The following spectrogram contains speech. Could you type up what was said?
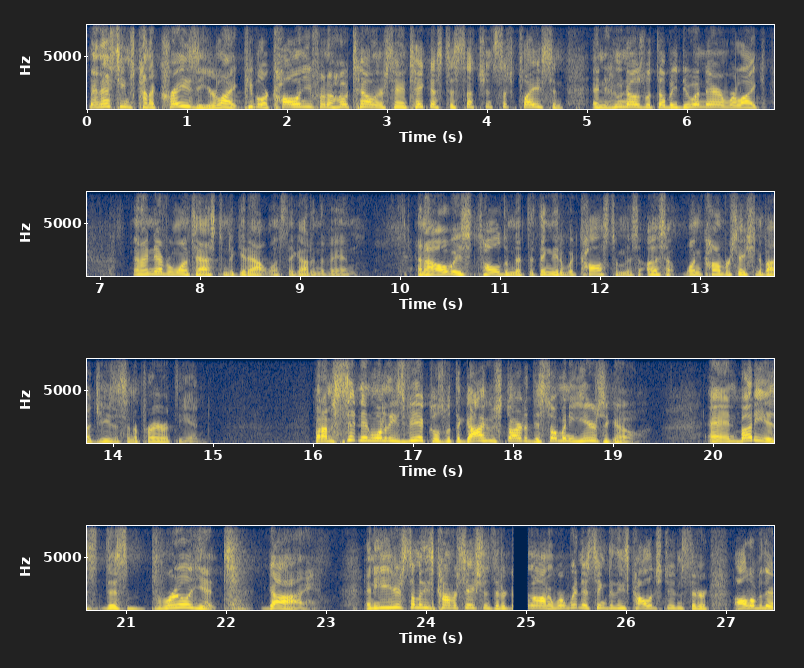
Man, that seems kind of crazy. You're like, people are calling you from the hotel and they're saying, Take us to such and such place, and, and who knows what they'll be doing there. And we're like, and I never once asked them to get out once they got in the van. And I always told them that the thing that it would cost them is us one conversation about Jesus and a prayer at the end. But I'm sitting in one of these vehicles with the guy who started this so many years ago. And Buddy is this brilliant guy. And he hears some of these conversations that are going on, and we're witnessing to these college students that are all over there,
